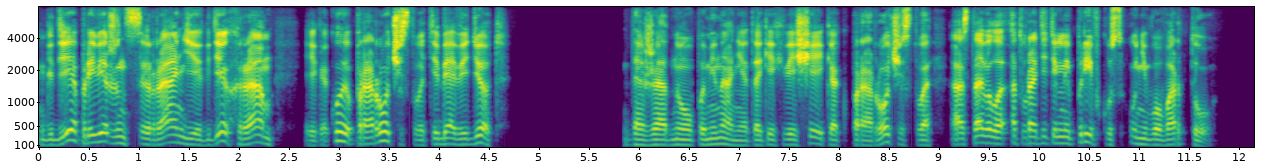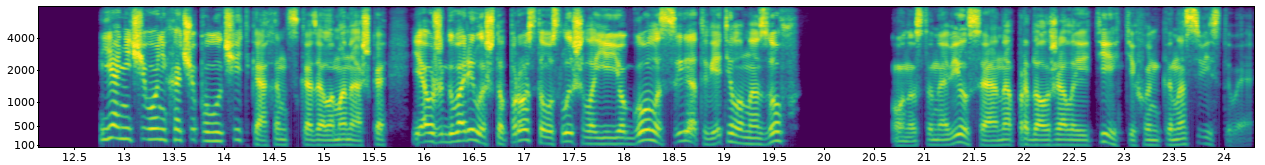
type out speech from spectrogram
Где приверженцы Раньи, где храм, и какое пророчество тебя ведет?» Даже одно упоминание таких вещей, как пророчество, оставило отвратительный привкус у него во рту. «Я ничего не хочу получить, Кахан», — сказала монашка. «Я уже говорила, что просто услышала ее голос и ответила на зов». Он остановился, а она продолжала идти, тихонько насвистывая.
